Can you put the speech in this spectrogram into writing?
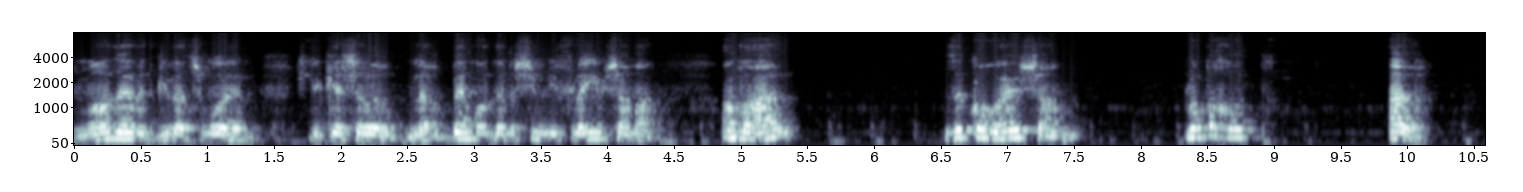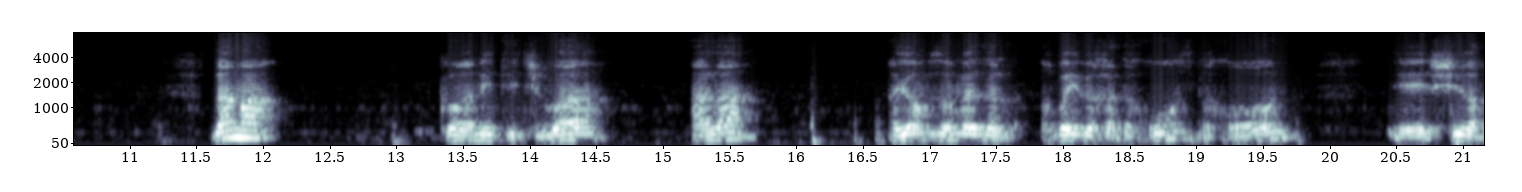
אני מאוד אוהב את גבעת שמואל, יש לי קשר להרבה מאוד אנשים נפלאים שם, אבל זה קורה שם לא פחות. הלאה. למה כבר עניתי תשובה, הלאה. היום זה עומד על 41 אחוז, נכון, אה, שירה.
